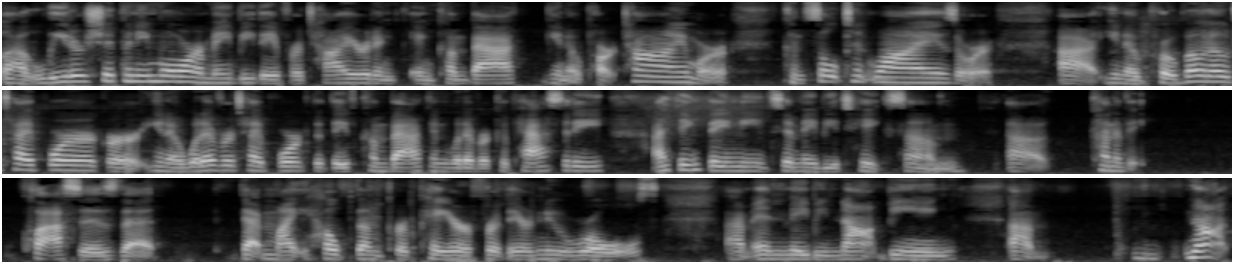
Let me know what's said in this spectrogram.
uh, leadership anymore, or maybe they've retired and, and come back, you know, part time or consultant wise, or, uh, you know, pro bono type work, or, you know, whatever type work that they've come back in whatever capacity. I think they need to maybe take some uh, kind of classes that that might help them prepare for their new roles um, and maybe not being um, not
